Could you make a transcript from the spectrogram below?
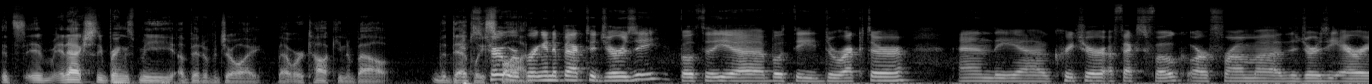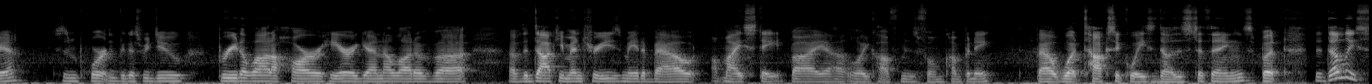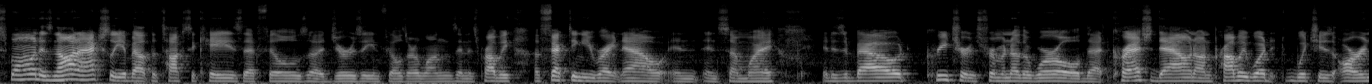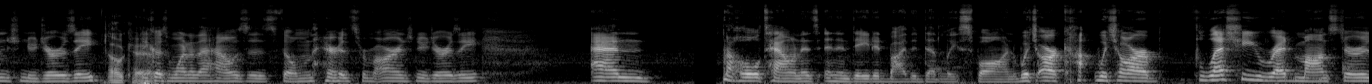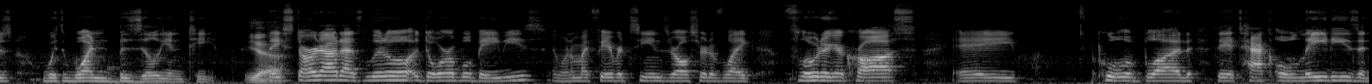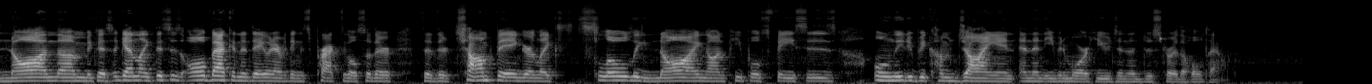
It's it, it actually brings me a bit of joy that we're talking about the deadly it's true. spawn. We're bringing it back to Jersey. Both the uh, both the director and the uh, creature effects folk are from uh, the Jersey area. This is important because we do breed a lot of horror here. Again, a lot of uh, of the documentaries made about my state by uh, Lloyd Kaufman's film company about what toxic waste does to things. But the Deadly Spawn is not actually about the toxic haze that fills uh, Jersey and fills our lungs and is probably affecting you right now in, in some way. It is about creatures from another world that crash down on probably what which is Orange, New Jersey. Okay. Because one of the houses filmed there is from Orange, New Jersey. And the whole town is inundated by the deadly spawn, which are which are fleshy red monsters with one bazillion teeth. Yeah. They start out as little adorable babies, and one of my favorite scenes, they're all sort of like floating across a pool of blood. They attack old ladies and gnaw on them because again, like this is all back in the day when everything is practical. So they're so they're chomping or like slowly gnawing on people's faces, only to become giant and then even more huge and then destroy the whole town.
